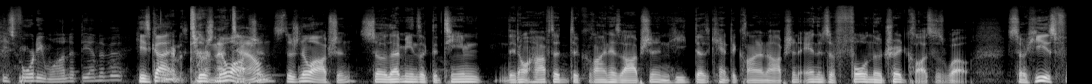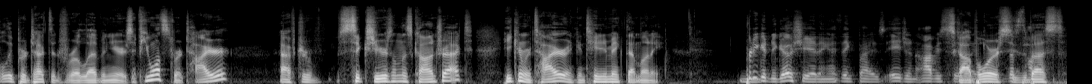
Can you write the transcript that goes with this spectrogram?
He's 41 at the end of it. he's got. There's no that down. options. There's no option. So that means like the team, they don't have to decline his option, and he does can't decline an option. And there's a full no trade clause as well. So he is fully protected for 11 years. If he wants to retire After six years on this contract, he can retire and continue to make that money. Pretty good negotiating, I think, by his agent. Obviously, Scott Boras, he's the best.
